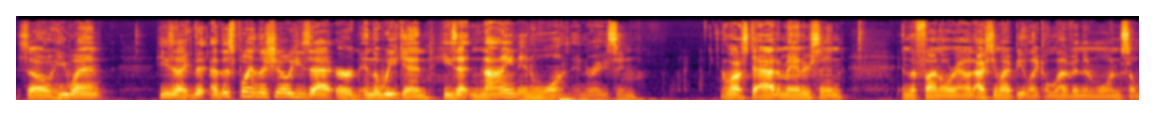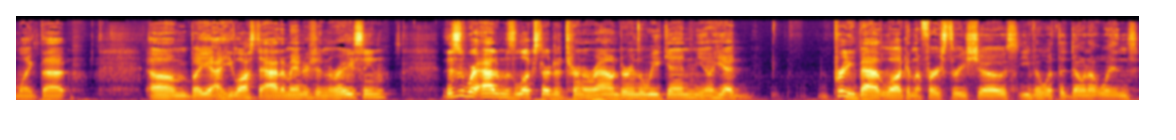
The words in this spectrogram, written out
So he went. He's like at this point in the show, he's at or in the weekend, he's at nine and one in racing. He lost to Adam Anderson in the final round. Actually, might be like eleven and one, something like that. Um, but yeah, he lost to Adam Anderson in racing. This is where Adam's luck started to turn around during the weekend. You know, he had pretty bad luck in the first three shows, even with the donut wins.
